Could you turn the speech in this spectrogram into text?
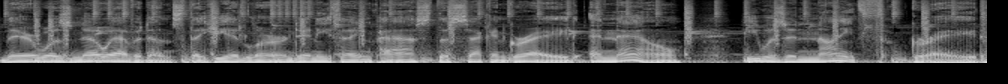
There was no evidence that he had learned anything past the second grade, and now he was in ninth grade.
